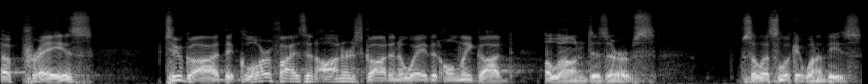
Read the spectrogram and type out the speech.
of praise to God that glorifies and honors God in a way that only God alone deserves. So let's look at one of these.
